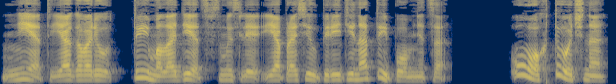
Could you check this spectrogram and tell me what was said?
«Нет, я говорю, ты молодец, в смысле, я просил перейти на «ты», помнится». «Ох, точно!»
